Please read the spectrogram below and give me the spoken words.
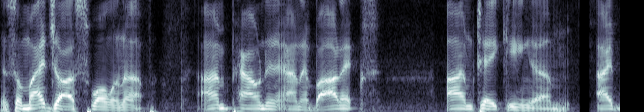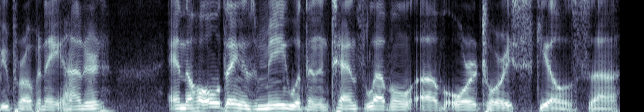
And so my jaw's swollen up. I'm pounding antibiotics. I'm taking um, ibuprofen 800. And the whole thing is me with an intense level of oratory skills. Uh,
